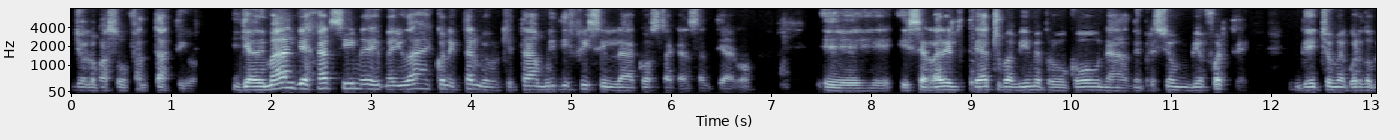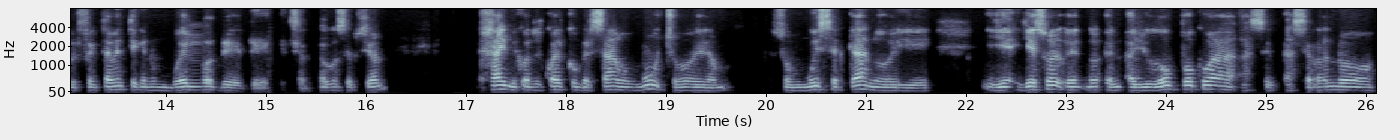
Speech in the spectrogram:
yo lo paso fantástico. y además el viajar sí me, me, ayudaba a desconectarme porque estaba muy difícil la cosa acá en Santiago. Eh, y cerrar el teatro para mí me provocó una depresión bien fuerte. De hecho, me acuerdo perfectamente que en un vuelo de, de Santiago Concepción, Jaime, con el cual conversábamos mucho, son muy cercanos y, y, eso eh, ayudó un poco a, a, cerrarnos,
